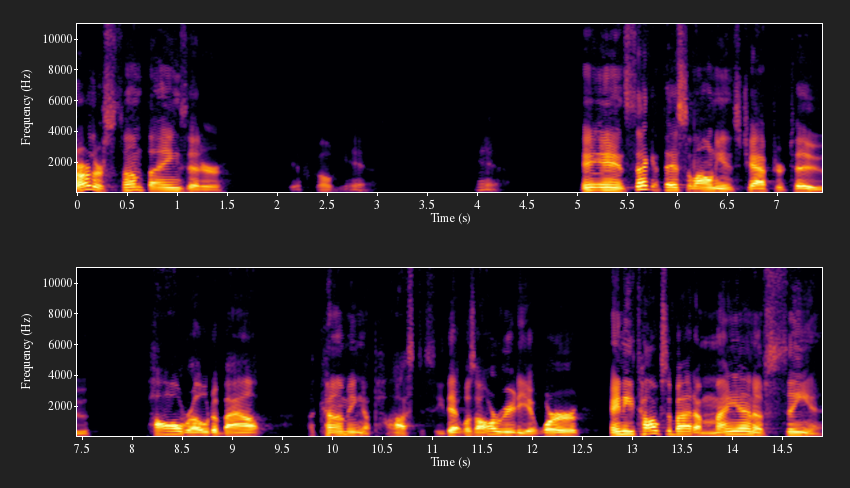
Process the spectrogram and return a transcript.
are there some things that are difficult? Yes. Yes. In 2 Thessalonians chapter 2, Paul wrote about a coming apostasy that was already at work, and he talks about a man of sin.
